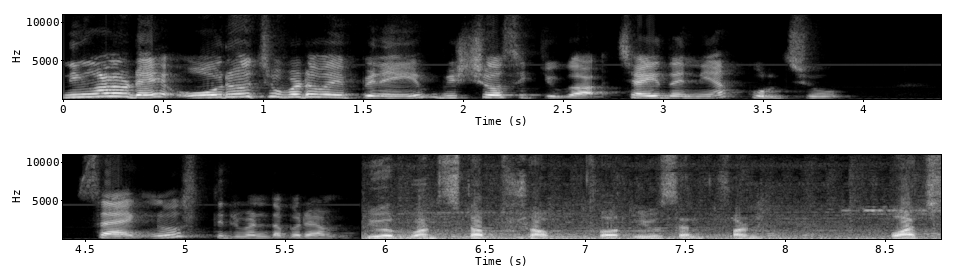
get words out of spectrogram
നിങ്ങളുടെ ഓരോ ചുവടുവയ്പ്പിനെയും വിശ്വസിക്കുക ചൈതന്യ കുറിച്ചു. Saag news Thiruvananthapuram. Your one stop shop for news and fun watch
